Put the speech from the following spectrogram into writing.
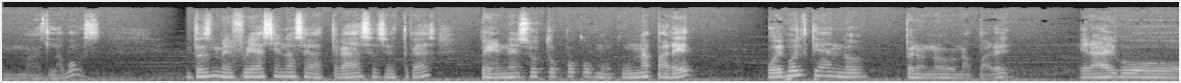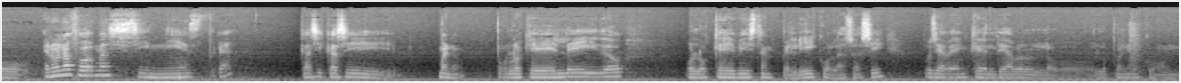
más la voz entonces me fui haciendo hacia atrás hacia atrás pero en eso topo como con una pared voy volteando pero no una pared. Era algo. Era una forma siniestra. Casi, casi. Bueno, por lo que he leído o lo que he visto en películas o así, pues ya ven que el diablo lo, lo ponen con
